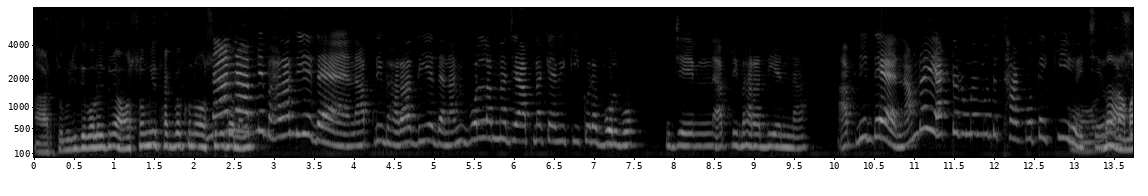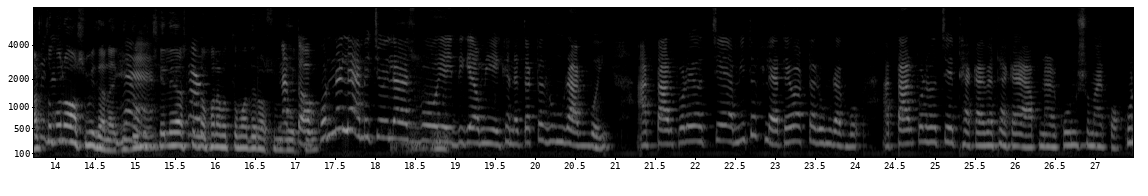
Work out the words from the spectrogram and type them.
আর তুমি যদি বলো তুমি আমার সঙ্গেই থাকবে কোনো অসুবিধা না নেই। আপনি ভাড়া দিয়ে দেন আপনি ভাড়া দিয়ে দেন। আমি বললাম না যে আপনাকে আমি কি করে বলব যে আপনি ভাড়া দিয়েন না। আপনি দেন আমরা একটা রুমের মধ্যে থাকব তাই কি হয়েছে? না আমার তো কোনো অসুবিধা নাই কিন্তু হ্যাঁ, ছেলে আসলে তখন আবার তোমাদের অসুবিধা একটু। তখন নাহলে আমি চলে আসব এইদিকে আমি এখানে তো একটা রুম রাখবোই। আর তারপরে হচ্ছে আমি তো ফ্ল্যাটেও একটা রুম রাখব। আর তারপরে হচ্ছে ঠেকায় বা ঠেকায় আপনার কোন সময় কখন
